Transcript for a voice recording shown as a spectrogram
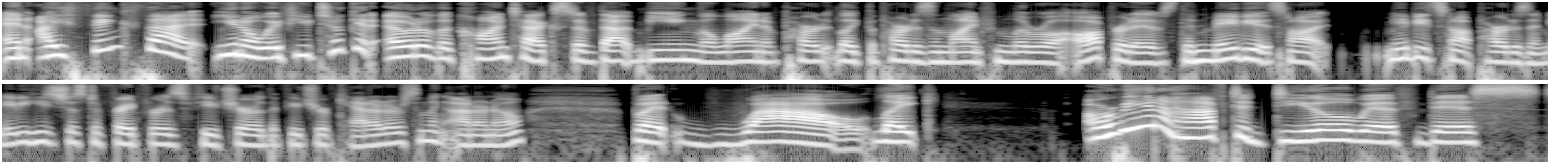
And I think that, you know, if you took it out of the context of that being the line of part like the partisan line from liberal operatives, then maybe it's not maybe it's not partisan. Maybe he's just afraid for his future or the future of Canada or something. I don't know. But wow, like are we going to have to deal with this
